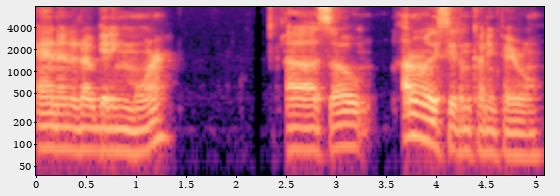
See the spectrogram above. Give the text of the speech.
and ended up getting more. Uh, so I don't really see them cutting payroll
